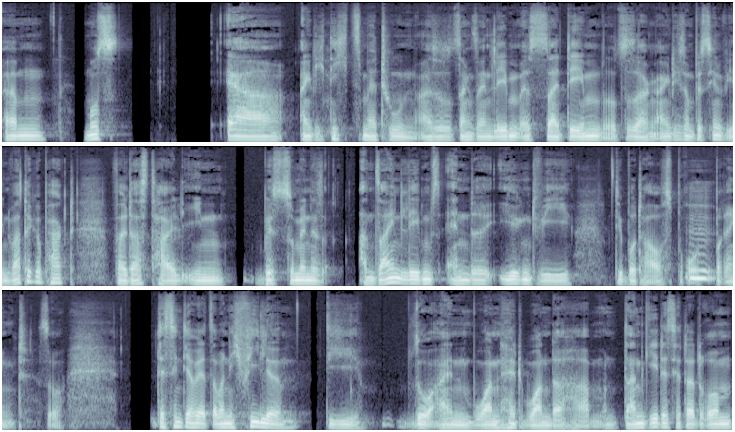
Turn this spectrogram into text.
ähm, muss er eigentlich nichts mehr tun. Also sozusagen sein Leben ist seitdem sozusagen eigentlich so ein bisschen wie in Watte gepackt, weil das Teil ihn bis zumindest an sein Lebensende irgendwie die Butter aufs Brot mhm. bringt. So. Das sind ja jetzt aber nicht viele, die so einen One-Hit-Wonder haben. Und dann geht es ja darum,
